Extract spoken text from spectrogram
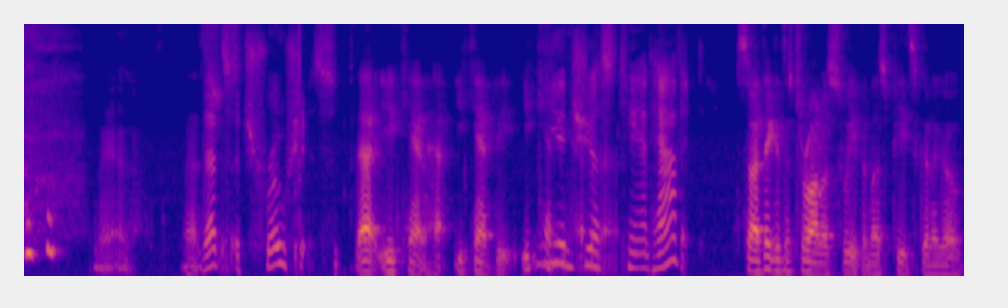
Man, that's, That's just, atrocious. that you can't have. You can't be. You can't. You be just that. can't have it. So I think it's a Toronto sweep unless Pete's going to go.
